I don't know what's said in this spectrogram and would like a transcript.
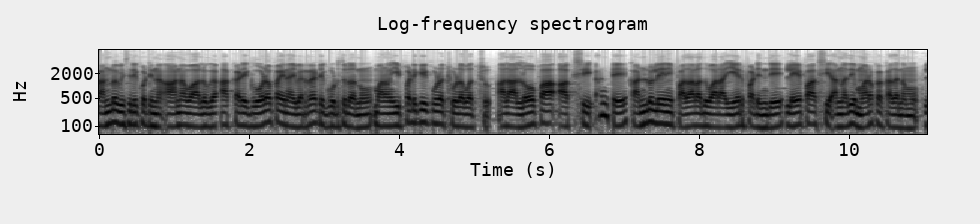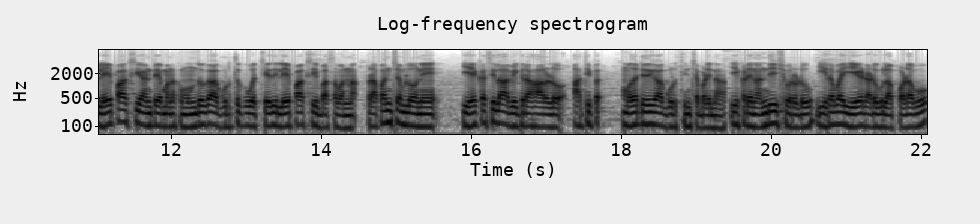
కండ్లు విసిరి కొట్టిన ఆనవాలుగా అక్కడి గోడపైన ఎర్రటి గుర్తులను మనం ఇప్పటికీ కూడా చూడవచ్చు. అలా లోపా ఆక్షి అంటే కండ్లు లేని పదాల ద్వారా ఏర్పడింది లేపాక్షి అన్నది మరొక కథనము. లేపాక్షి అంటే మనకు ముందుగా గుర్తుకు వచ్చేది లేపాక్షి బసవన్న. ప్రపంచంలోనే ఏకశిలా విగ్రహాలలో అతి మొదటిదిగా గుర్తించబడిన ఇక్కడి నందీశ్వరుడు ఇరవై ఏడు అడుగుల పొడవు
